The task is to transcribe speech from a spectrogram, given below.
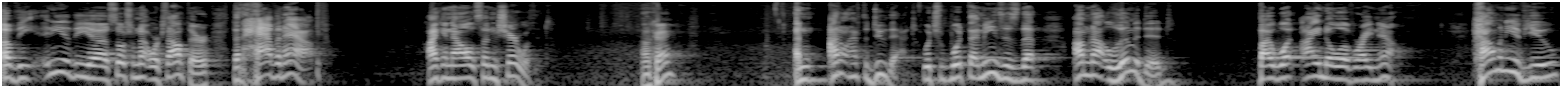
of the, any of the uh, social networks out there that have an app, I can now all of a sudden share with it. Okay? And I don't have to do that, which what that means is that I'm not limited by what I know of right now. How many of you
